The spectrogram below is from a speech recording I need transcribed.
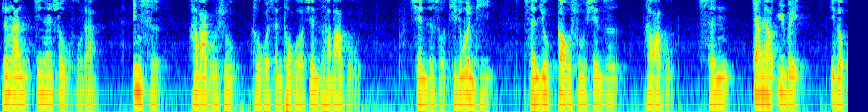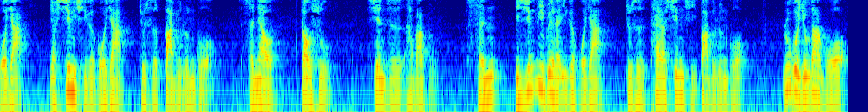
仍然今天受苦的？因此，哈巴古书透过神透过先知哈巴古先知所提的问题，神就告诉先知哈巴谷，神将要预备一个国家，要兴起一个国家，就是巴比伦国。神要告诉先知哈巴谷，神已经预备了一个国家，就是他要兴起巴比伦国。如果犹大国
